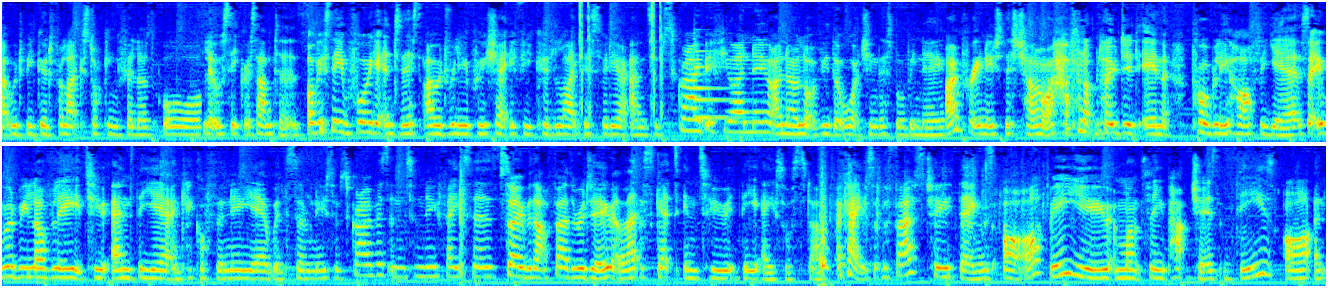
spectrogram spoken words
that would be good for like stocking fillers or little secret Santas. Obviously before we get into this I would really appreciate if you could like this video and subscribe if you are new. I know a lot of you that are watching this will be new. I'm pretty new to this channel. I haven't uploaded in probably half a year so it would be lovely to end the year and kick off the new year with some new subscribers and some new faces. So without further ado let's get into the ASOS stuff. Okay so the first two things are BeYou monthly patches. These are an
